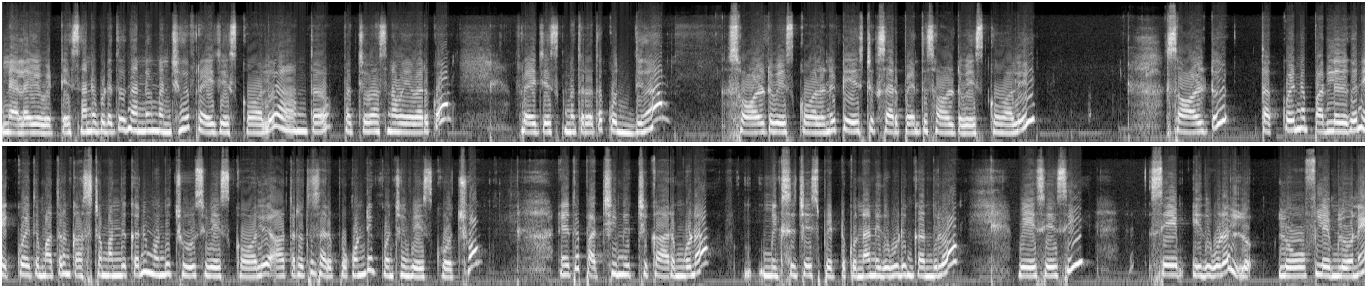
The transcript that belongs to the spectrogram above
నేను అలాగే పెట్టేస్తాను ఇప్పుడైతే దాన్ని మంచిగా ఫ్రై చేసుకోవాలి. అంత పచ్చివాసన పోయే వరకు ఫ్రై చేసుకున్న తర్వాత కొద్దిగా సాల్ట్ వేసుకోవాలండి. టేస్ట్కి సరిపోయేంత సాల్ట్ వేసుకోవాలి. సాల్ట్ తక్కువైనా పర్లేదు కానీ ఎక్కువైతే మాత్రం కష్టం. అందుకని ముందు చూసి వేసుకోవాలి. ఆ తర్వాత సరిపోకుండా ఇంకొంచెం వేసుకోవచ్చు. నేనైతే పచ్చిమిర్చి కారం కూడా మిక్స్ చేసి పెట్టుకున్నాను. ఇది కూడా ఇంక అందులో వేసేసి సేమ్ ఇది కూడా లో లో ఫ్లేమ్లోనే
